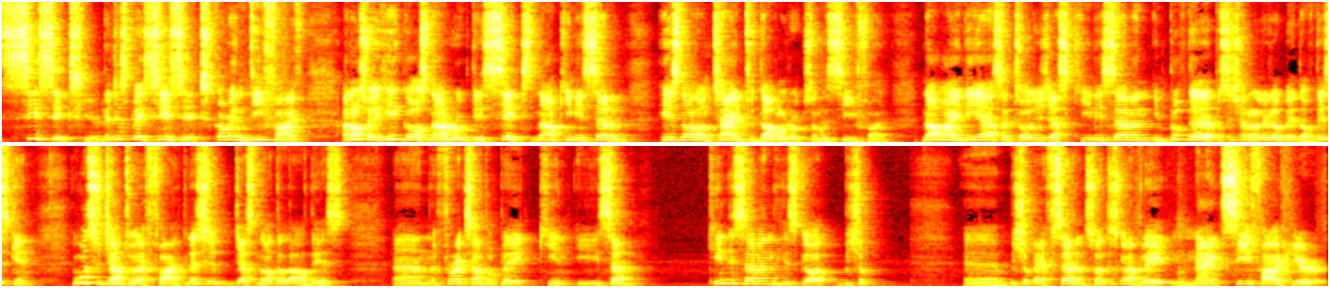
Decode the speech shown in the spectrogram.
c6 here. Let's just play c6 covering d5 and also if he goes now rook d6 now king e7 he's not on time to double rooks on the c file now my idea as I told you just king e7 improve the position a little bit of this king he wants to jump to f5 let's just not allow this. And for example play king e7 King e7, he's got bishop uh, bishop f7. So I'm just gonna play knight c5 here.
